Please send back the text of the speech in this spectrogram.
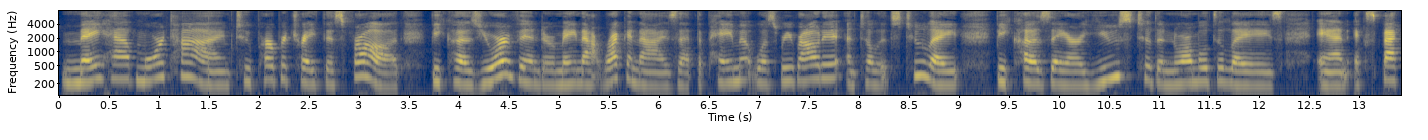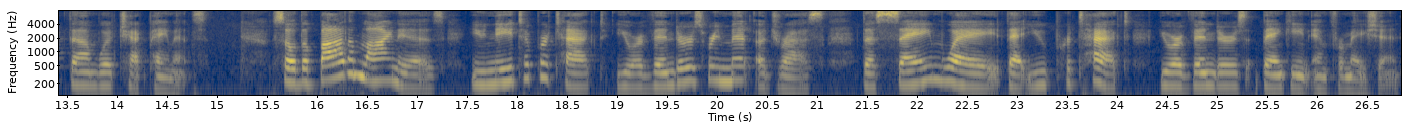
may have more time to perpetrate this fraud because your vendor may not recognize that the payment was rerouted until it's too late because they are used to the normal delays and and expect them with check payments. So the bottom line is you need to protect your vendor's remit address the same way that you protect your vendor's banking information.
